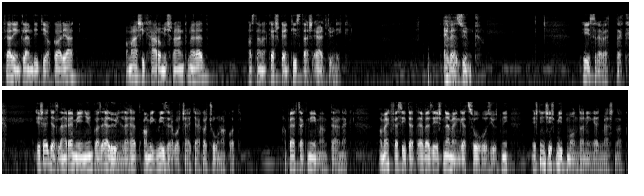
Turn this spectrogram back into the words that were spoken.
felénk lendíti a karját, a másik három is ránk mered, aztán a keskeny tisztás eltűnik. Evezzünk! Észrevettek, és egyetlen reményünk az előny lehet, amíg vízre bocsátják a csónakot. A percek némán telnek. A megfeszített evezés nem enged szóhoz jutni, és nincs is mit mondani egymásnak.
